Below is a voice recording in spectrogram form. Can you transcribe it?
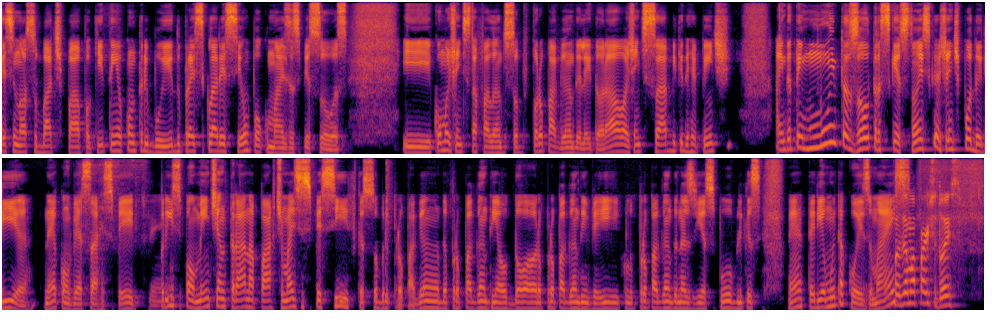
esse nosso bate-papo aqui tenha contribuído para esclarecer um pouco mais as pessoas. E como a gente está falando sobre propaganda eleitoral, a gente sabe que de repente ainda tem muitas outras questões que a gente poderia, né, conversar a respeito, Sim. principalmente entrar na parte mais específica sobre propaganda, propaganda em outdoor, propaganda em veículo, propaganda nas vias públicas, né? Teria muita coisa, mas Fazer uma parte 2.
